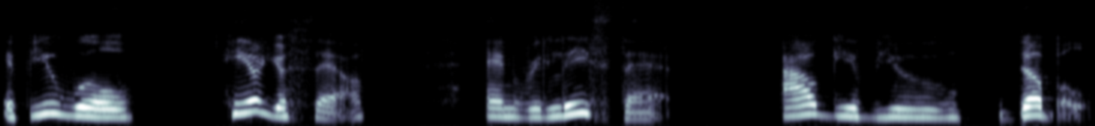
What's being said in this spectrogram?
if you will heal yourself and release that, I'll give you double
